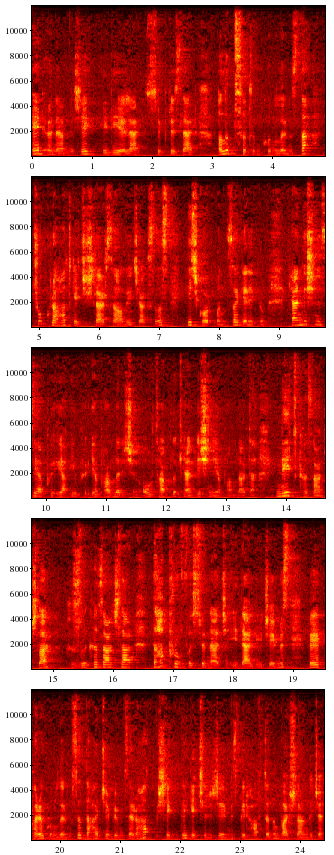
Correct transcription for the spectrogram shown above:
en önemli şey hediyeler, sürprizler, alım satım konularınızda çok rahat geçişler sağlayacaksınız. Hiç korkmanıza gerek yok. Kendi işinizi yap, yap, yapanlar için, ortaklı kendi işini yapanlarda net kazançlar, hızlı kazançlar, daha profesyonelce ilerleyeceğimiz ve para konularımızı daha cebimize rahat bir şekilde geçireceğimiz bir haftanın başlangıcı.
